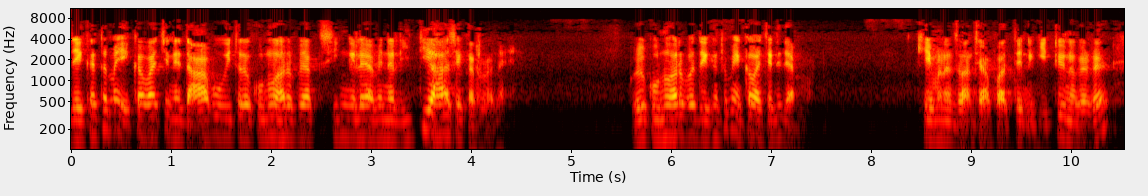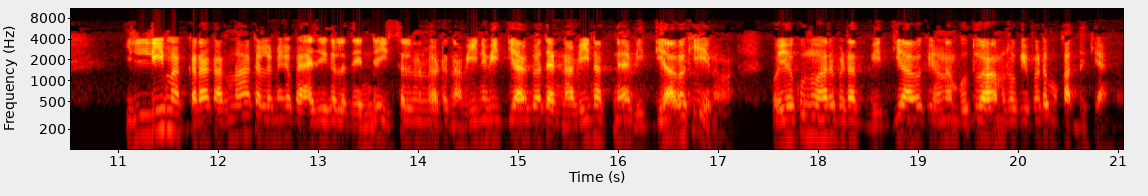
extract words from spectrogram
දෙකතම එක වචනේ දාපු විතර කුණුහරුපයක් සිංහලයා වෙන ඉතිහාසෙ කරලා නැහැ. ඔය කුණුහරුප දෙකටම එක වචනේ දැම්මා. කේමන සංසය අපවත් වෙන්න කිට්ටු වෙනකොට ඉල්ලීමක් කරා කරුණාකරලා මේක පැහැදිලි කරලා දෙන්න. ඉස්සෙල්ලා මේකට නවීන විද්‍යාව කිව්වා දැන් නවීනත් නෑ විද්‍යාව කියනවා. ඔය කුණු හරපටත් විද්‍යාව කියනවා නම් බුදුහාමරෝ කියපට මොකද්ද කියන්නේ?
